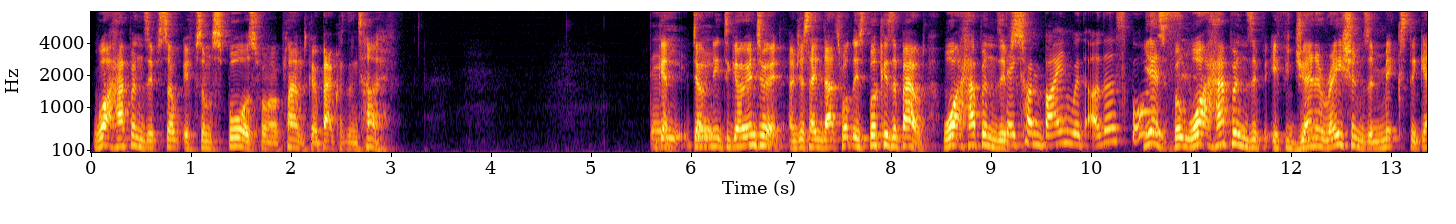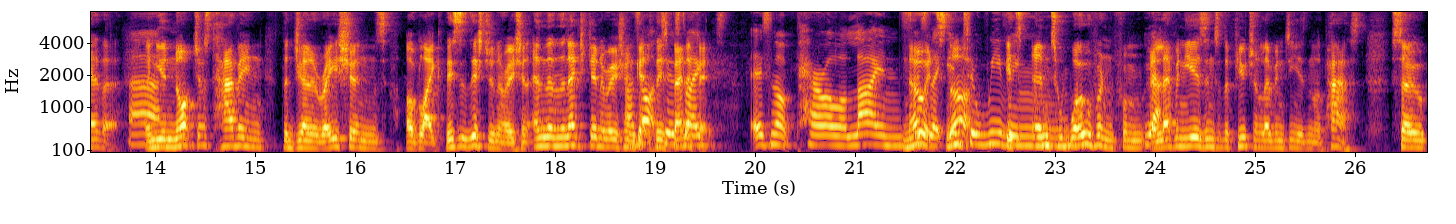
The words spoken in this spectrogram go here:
what happens if some if some spores from a plant go backwards in time? They, Again, don't they, need to go into it. I'm just saying that's what this book is about. What happens if They combine with other sports? Yes, but what happens if, if generations are mixed together Ah. and you're not just having the generations of like this is this generation and then the next generation gets this benefit? like it's not parallel lines. no, it's, it's like not. interweaving. It's interwoven from Yeah. 11 years into the future and 11 years in the past. So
